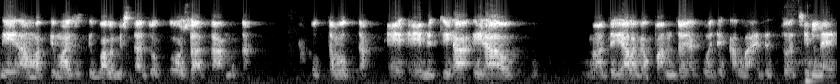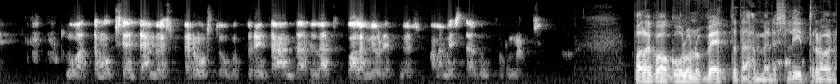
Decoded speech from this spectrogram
niin ammattimaisesti valmistautua kuin osataan, mutta, mutta, mutta ei, ei, nyt ihan, ihan noita jalkapantoja kuitenkaan laitettu, että silleen luottamukseen tämä myös perustuu, mutta pyritään antaa hyvät valmiudet myös valmistautua turnaukseen. Paljonko on kulunut vettä tähän mennessä litroin?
